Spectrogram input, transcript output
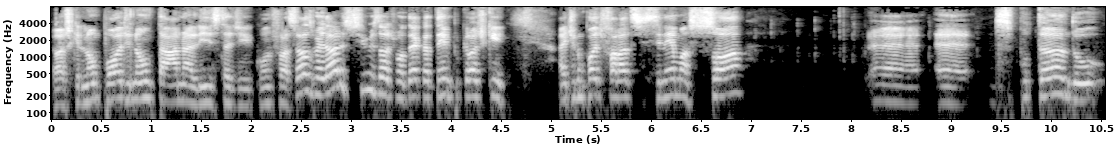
eu acho que ele não pode não estar tá na lista de quando fala assim, ah, os melhores filmes da última década tem, porque eu acho que a gente não pode falar desse cinema só é, é, disputando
